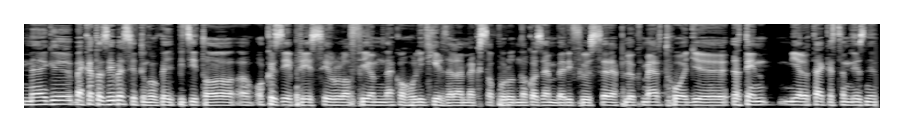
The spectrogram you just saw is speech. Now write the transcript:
meg, meg hát azért beszéltünk akkor egy picit a, a közép részéről a filmnek, ahol így hirtelen megszaporodnak az emberi főszereplők, mert hogy hát én mielőtt elkezdtem nézni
